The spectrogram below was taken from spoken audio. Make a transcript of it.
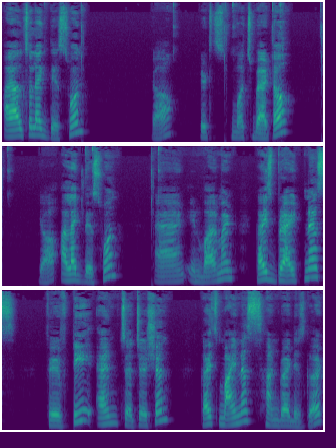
I also like this one. Yeah it's much better. Yeah i like this one. And environment guys brightness 50 and saturation. Guys minus 100 is good.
